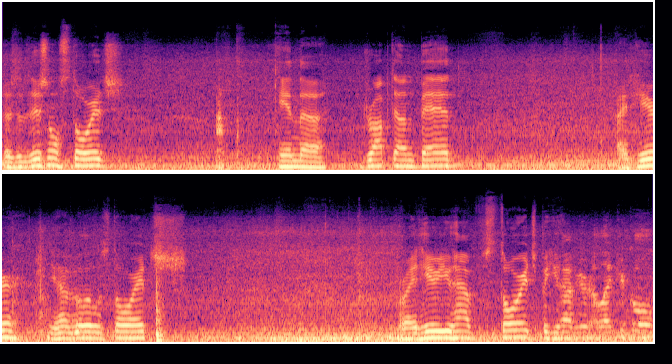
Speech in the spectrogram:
there's additional storage in the drop down bed right here you have a little storage right here you have storage but you have your electrical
